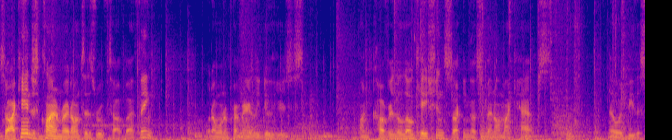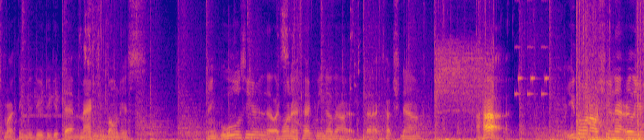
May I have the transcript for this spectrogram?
So I can't just climb right onto this rooftop, but I think what I want to primarily do here is just uncover the location so I can go spend all my caps. That would be the smart thing to do to get that max bonus. Any ghouls here that like want to attack me now that I, that I touched down? Aha! Were you the one I was shooting at earlier?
